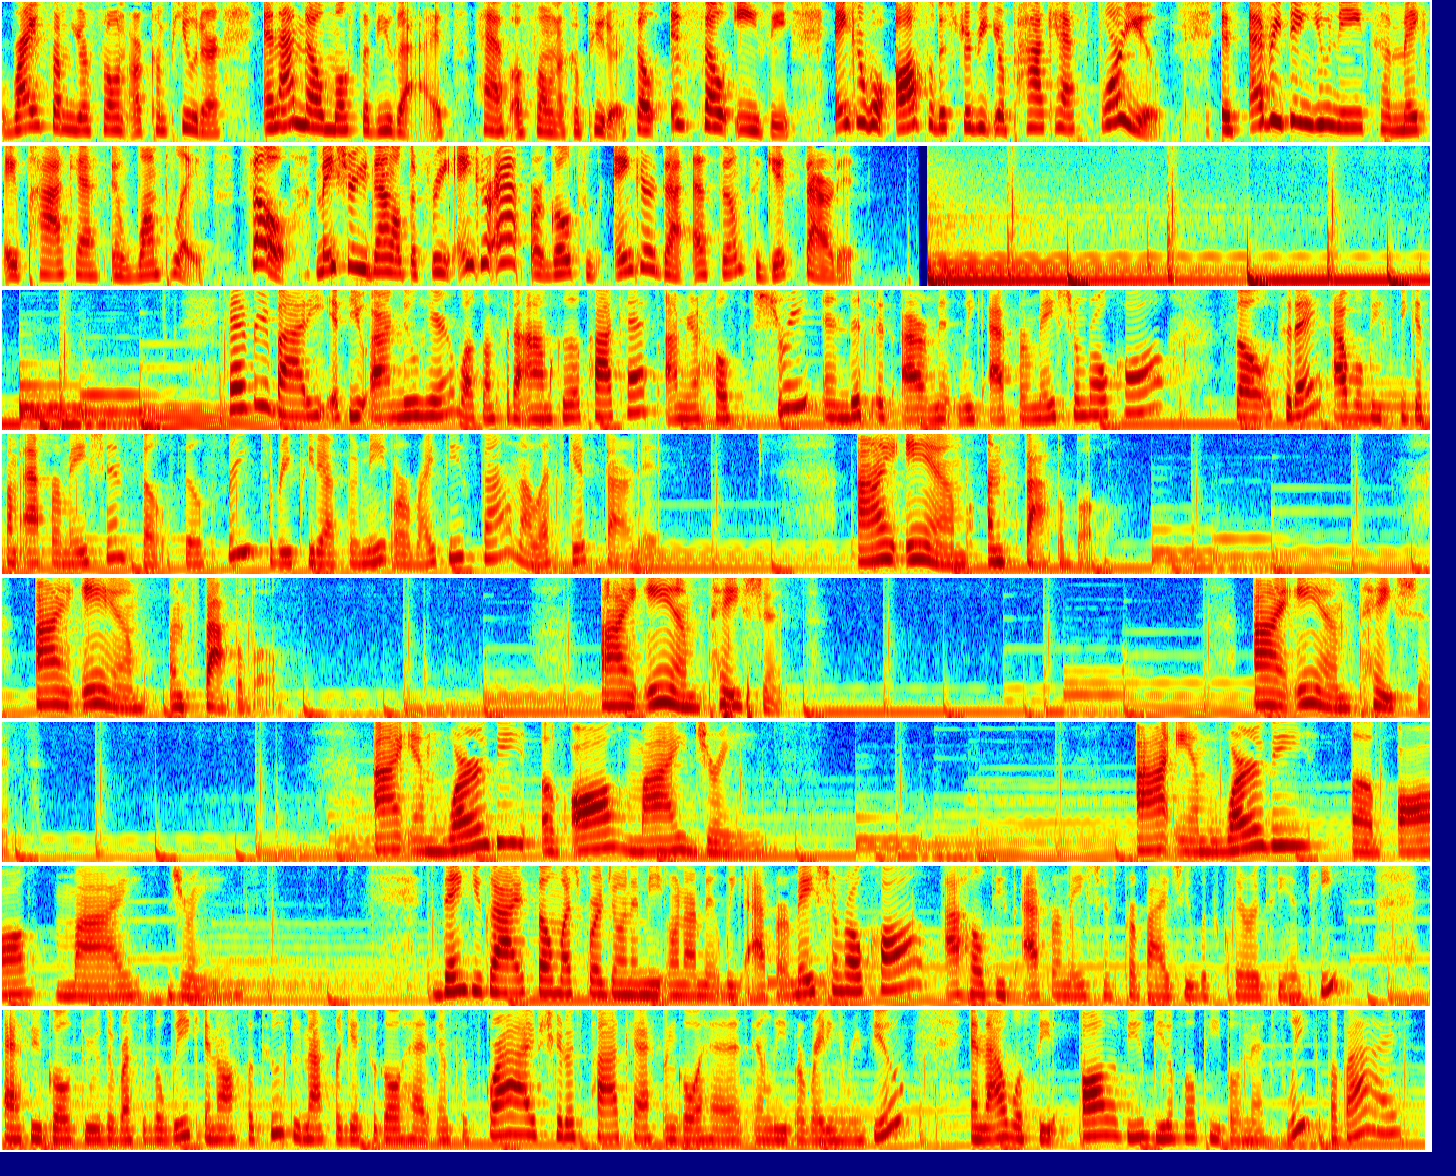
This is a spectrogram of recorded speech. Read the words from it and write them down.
right from your phone or computer. And I know most of you guys have a phone or computer, so it's so easy. Anchor will also distribute your podcast for you. It's everything you need to make a podcast in one place. So make sure you download the free Anchor app or go to anchor.fm to get started. Hey everybody, if you are new here, welcome to the I'm Good podcast. I'm your host, Shri, and this is our midweek affirmation roll call. So today I will be speaking some affirmations, so feel free to repeat after me or write these down. Now let's get started. I am unstoppable. I am unstoppable. I am patient. I am patient. I am worthy of all my dreams. I am worthy of all my dreams. Thank you guys so much for joining me on our midweek affirmation roll call. I hope these affirmations provide you with clarity and peace as you go through the rest of the week. And also, too, do not forget to go ahead and subscribe, share this podcast, and go ahead and leave a rating and review. And I will see all of you beautiful people next week. Bye bye.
